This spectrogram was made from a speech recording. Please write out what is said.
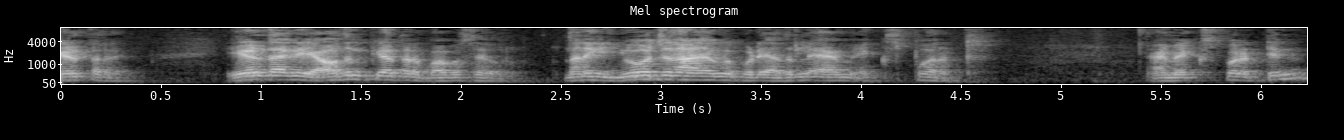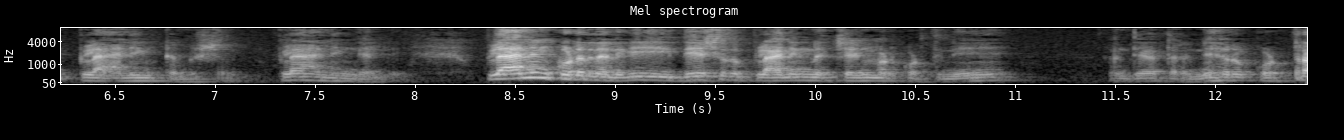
ಹೇಳ್ತಾರೆ. ಹೇಳಿದಾಗ ಯಾವ್ದನ್ನ ಕೇಳ್ತಾರೆ ಬಾಬಾ ಸಾಹೇಬ್ರು ನನಗೆ ಯೋಜನಾ ಆಯೋಗ ಕೊಡಿ, ಅದರಲ್ಲಿ I am expert I am expert in planning commission planning ಅಲ್ಲಿ. ಪ್ಲಾನಿಂಗ್ ಕೊಡ್ರಿ ನನಗೆ ಈ ದೇಶದ ಪ್ಲಾನಿಂಗ್ನ ಚೇಂಜ್ ಮಾಡ್ಕೊಡ್ತೀನಿ ಅಂತ ಹೇಳ್ತಾರೆ. ನೆಹರು ಕೊಟ್ರ?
